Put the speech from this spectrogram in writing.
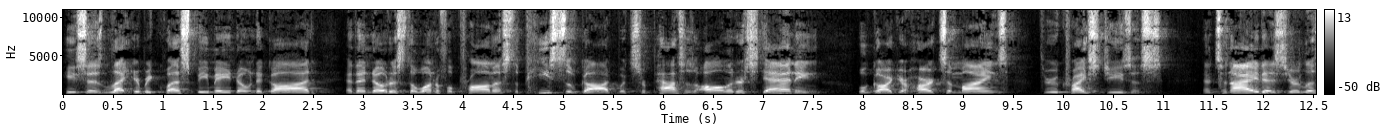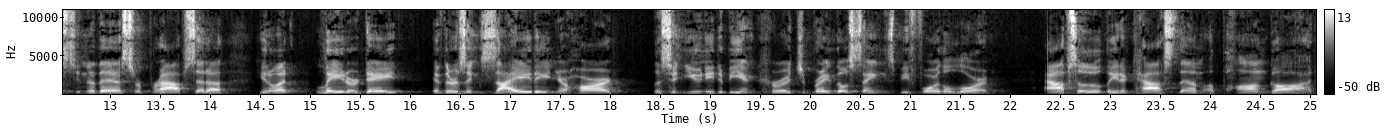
He says, Let your requests be made known to God and then notice the wonderful promise the peace of God, which surpasses all understanding, will guard your hearts and minds through Christ Jesus. And tonight, as you're listening to this, or perhaps at a you know at later date, if there's anxiety in your heart, listen, you need to be encouraged to bring those things before the Lord. Absolutely, to cast them upon God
